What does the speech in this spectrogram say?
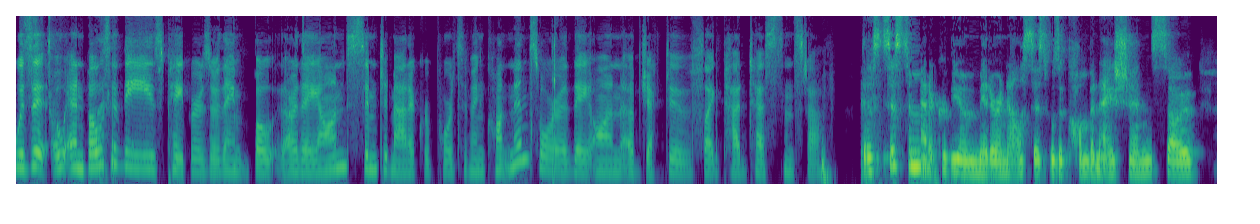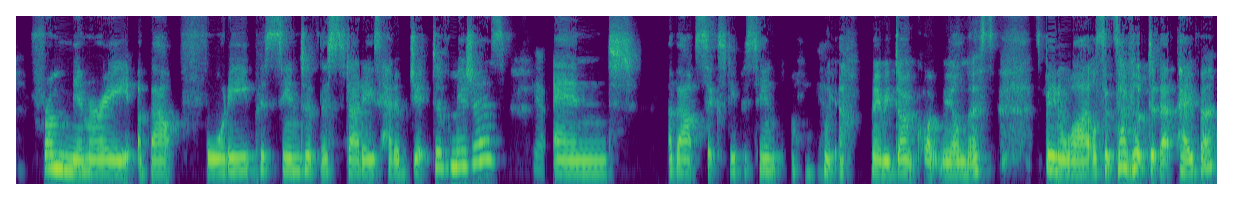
was it? Oh, and both of these papers are they both are they on symptomatic reports of incontinence or are they on objective like pad tests and stuff? The systematic review and meta-analysis was a combination. So from memory, about 40% of the studies had objective measures yep. and about 60%, yeah. maybe don't quote me on this, it's been a while since I've looked at that paper,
